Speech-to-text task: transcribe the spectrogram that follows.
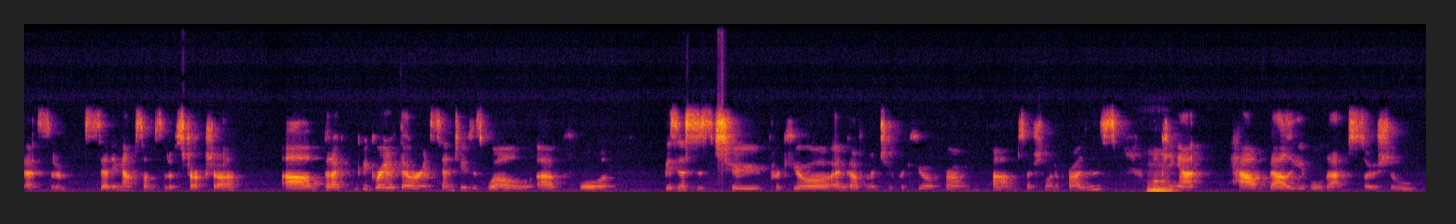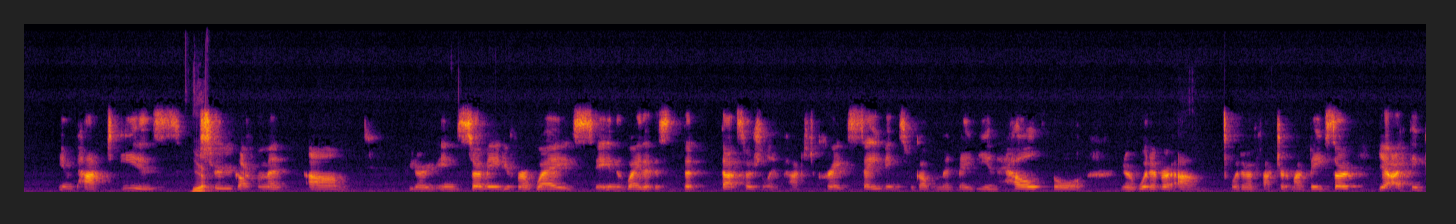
that sort of setting up some sort of structure. Um, but I think it'd be great if there were incentives as well uh, for businesses to procure and government to procure from um, social enterprises, Mm. looking at how valuable that social impact is Yeah. to government. Um, you know, in so many different ways, in the way that this that that social impact creates savings for government, maybe in health or you know whatever um, whatever factor it might be. So yeah, I think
